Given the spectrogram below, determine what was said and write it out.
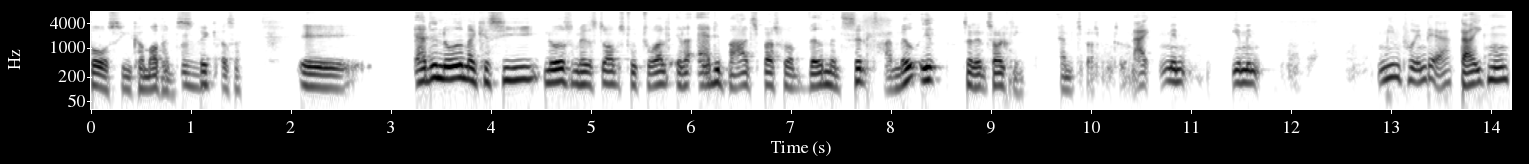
får sin comeuppance, mm. ikke? Altså, øh, er det noget, man kan sige noget som helst om strukturelt, eller er det bare et spørgsmål om, hvad man selv tager med ind til den tolkning, er mit spørgsmål til dig. Nej, men jamen, min pointe er, der er ikke nogen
